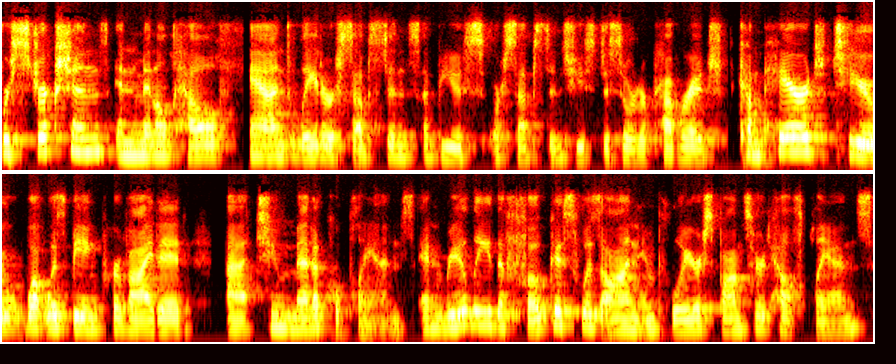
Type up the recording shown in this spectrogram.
restrictions in mental health and later substance abuse or substance use disorder coverage compared to what was being provided uh, to medical plans. And really, the focus was on employer sponsored health plans.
